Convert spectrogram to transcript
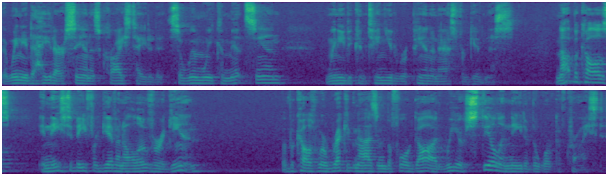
that we need to hate our sin as Christ hated it. So when we commit sin, we need to continue to repent and ask forgiveness. Not because it needs to be forgiven all over again, but because we're recognizing before God we are still in need of the work of Christ.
